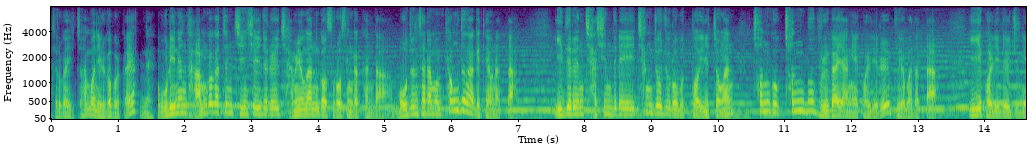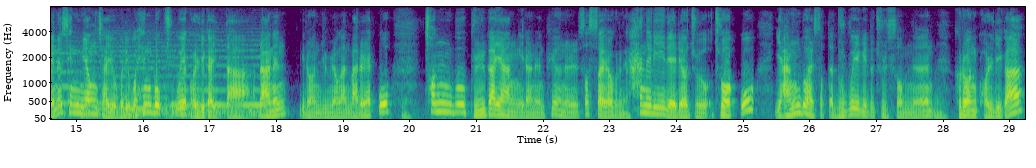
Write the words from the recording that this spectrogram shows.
들어가 있죠. 한번 읽어볼까요? 네. 우리는 다음과 같은 진실들을 자명한 것으로 생각한다. 모든 사람은 평등하게 태어났다. 이들은 자신들의 창조주로부터 일정한 천구, 천부불가양의 권리를 부여받았다. 이 권리들 중에는 생명, 자유, 그리고 행복 추구의 권리가 있다. 라는 이런 유명한 말을 했고, 네. 천부 불가양이라는 표현을 썼어요. 그러니까 네. 하늘이 내려 주, 주었고, 양도 할 수 없다. 누구에게도 줄 수 없는 음. 그런 권리가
